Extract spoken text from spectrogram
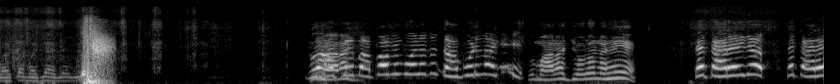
બચા બચા જો આ મારા કોઈ બાપા અમે બોલે તો ધાપોડી નાખી. તું મારા જેવડો નહીં. તે તારે જો તે તારે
